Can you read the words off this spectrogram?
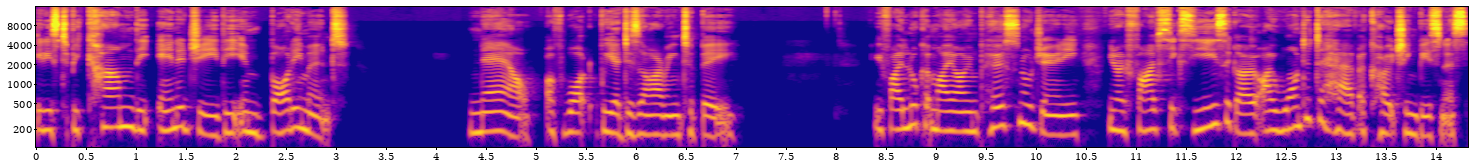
It is to become the energy, the embodiment now of what we are desiring to be. If I look at my own personal journey, you know, five, six years ago, I wanted to have a coaching business.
